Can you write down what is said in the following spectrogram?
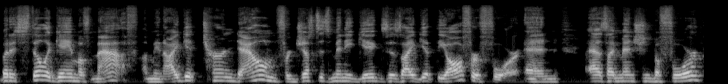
but it's still a game of math. I mean, I get turned down for just as many gigs as I get the offer for. And as I mentioned before,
